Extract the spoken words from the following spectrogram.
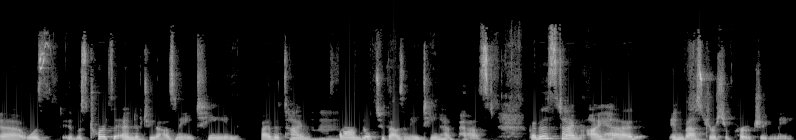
uh, was it was towards the end of 2018. By the time mm-hmm. Farm Bill 2018 had passed, by this time I had investors approaching me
